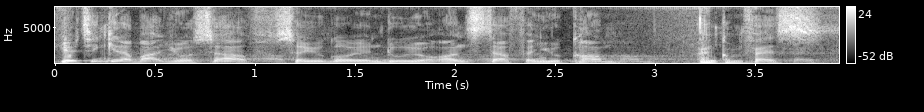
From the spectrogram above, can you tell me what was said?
You're thinking about yourself. So you go and do your own stuff and you come and confess.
